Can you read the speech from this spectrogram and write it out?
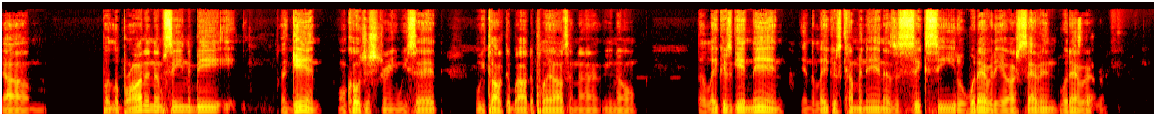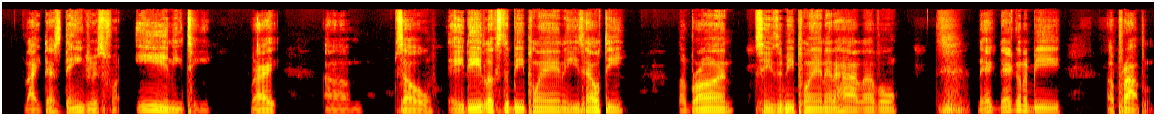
Um, but LeBron and them seem to be again on coach's stream. We said we talked about the playoffs and uh, you know, the Lakers getting in and the Lakers coming in as a six seed or whatever they are, seven, whatever. Like that's dangerous for any team, right? Um, so AD looks to be playing, and he's healthy. LeBron seems to be playing at a high level. They're they're gonna be a problem.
